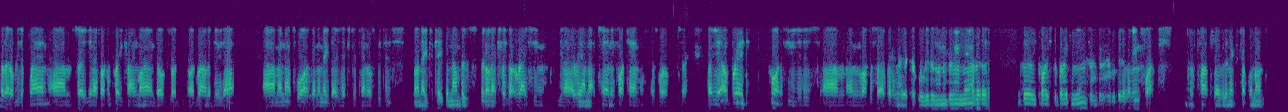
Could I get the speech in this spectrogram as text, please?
So that'll be the plan. Um, so you know, if I can pre-train my own dogs, I'd, I'd rather do that, um, and that's why I'm going to need those extra kennels because I need to keep the numbers that I've actually got racing you know, around that 10 if I can as well. So, but yeah, I've bred quite a few litters, um, and like I say, I've got another couple of litters on the ground now that are very close to breaking in, so I'm going to have a bit of an influx of pups over the next couple of months.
